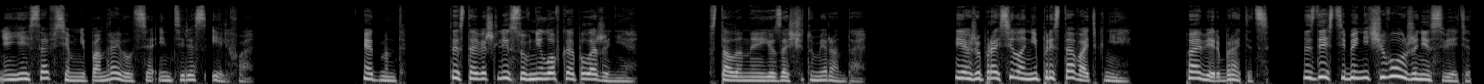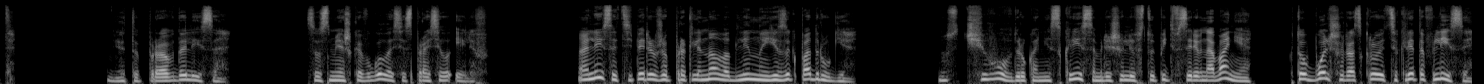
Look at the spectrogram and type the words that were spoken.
Ей совсем не понравился интерес эльфа. «Эдмонд, ты ставишь Лису в неловкое положение», — встала на ее защиту Миранда. «Я же просила не приставать к ней. Поверь, братец, здесь тебе ничего уже не светит». «Это правда, Лиса?» С усмешкой в голосе спросил Эльф. Алиса теперь уже проклинала длинный язык подруги. Ну с чего вдруг они с Крисом решили вступить в соревнование, кто больше раскроет секретов Лисы?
